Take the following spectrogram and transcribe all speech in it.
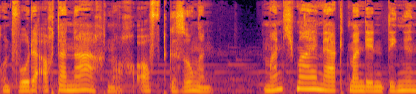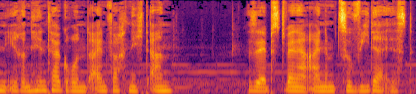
und wurde auch danach noch oft gesungen. Manchmal merkt man den Dingen ihren Hintergrund einfach nicht an, selbst wenn er einem zuwider ist.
